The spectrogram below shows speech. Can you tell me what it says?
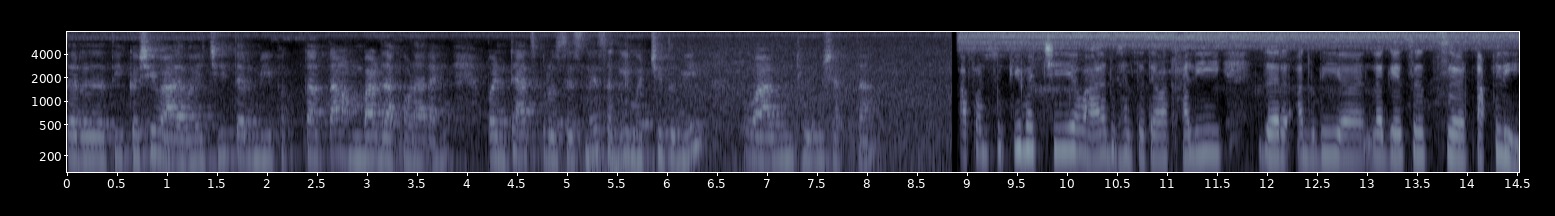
तर ती कशी वाळवायची तर मी फक्त आता आंबाड दाखवणार आहे. पण त्याच प्रोसेसने सगळी मच्छी तुम्ही वाळवून ठेवू शकता. आपण सुकी मच्छी वाळत घालतो तेव्हा खाली जर अगदी लगेचच टाकली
